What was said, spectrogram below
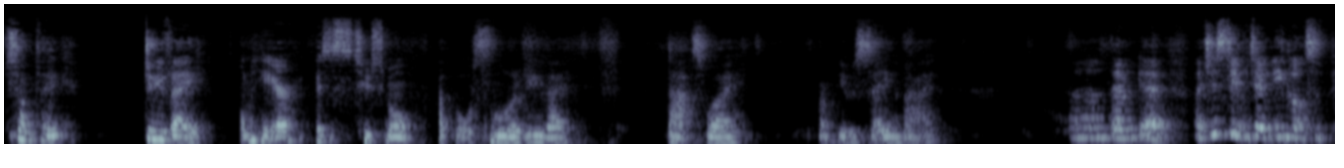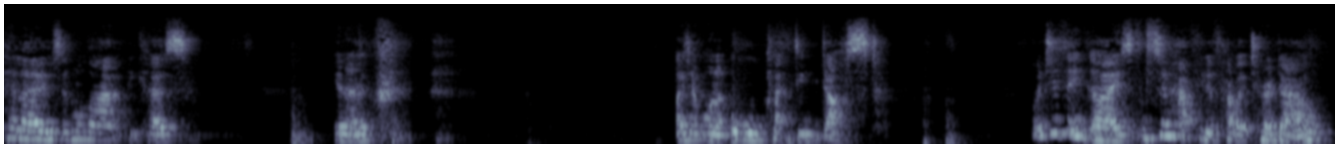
something duvet on here is too small. I bought a smaller duvet. That's why Grumpy was saying about it. There we go. I just think we don't need lots of pillows and all that because, you know, I don't want it all collecting dust. What do you think, guys? I'm so happy with how it turned out.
